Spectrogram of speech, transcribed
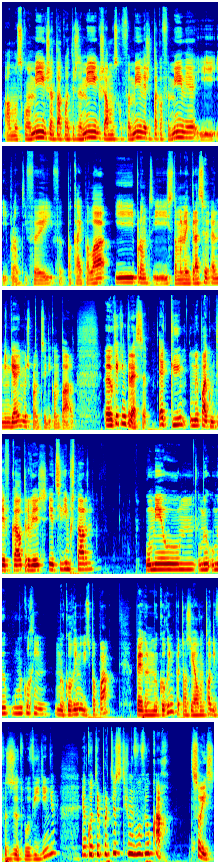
almoço com amigos, jantar com outros amigos, almoço com família, jantar com a família, e, e pronto, e foi, foi para cá e para lá, e pronto, e isso também não interessa a ninguém, mas pronto, decidi contar. Uh, o que é que interessa? É que o meu pai, como teve cá outra vez, eu decidi emprestar-lhe o meu, o meu, o meu, o meu carrinho. O meu carrinho disse, papá, pega no meu carrinho para estás aí à vontade e fazer a tua vidinha, em contrapartida se tens-me devolver o carro. Só isso.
